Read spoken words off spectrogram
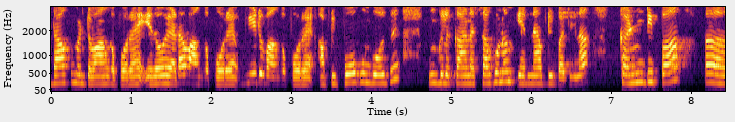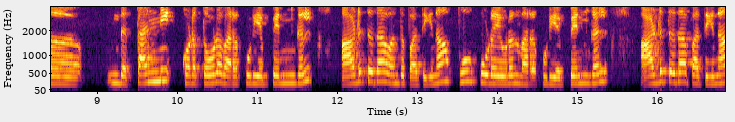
டாக்குமெண்ட் வாங்க போறேன் ஏதோ இடம் வாங்க போறேன் வீடு வாங்க போறேன் அப்படி போகும்போது உங்களுக்கான சகுனம் என்ன அப்படின்னு பார்த்தீங்கன்னா கண்டிப்பாக இந்த தண்ணி குடத்தோட வரக்கூடிய பெண்கள் அடுத்ததா வந்து பார்த்தீங்கன்னா பூக்கூடையுடன் வரக்கூடிய பெண்கள் அடுத்ததா பார்த்தீங்கன்னா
